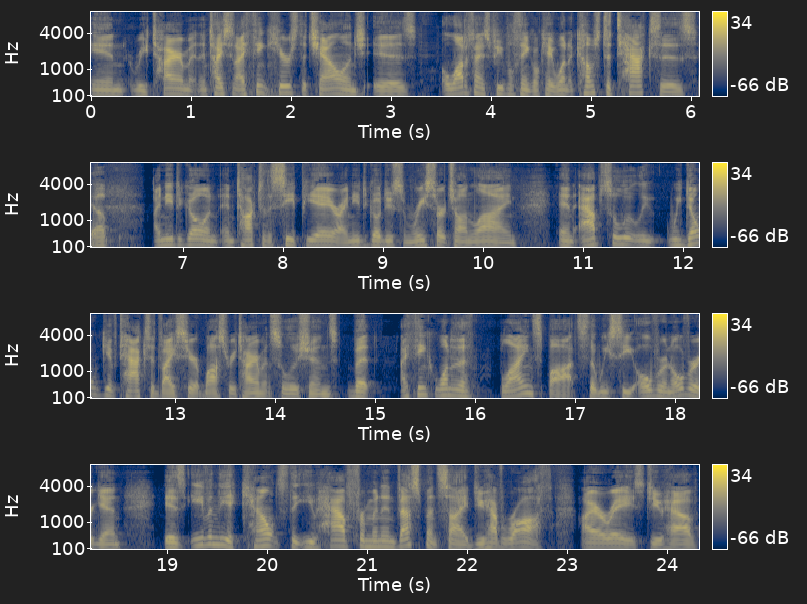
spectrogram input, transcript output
in retirement. And Tyson, I think here's the challenge is a lot of times people think, okay, when it comes to taxes, Yep. I need to go and, and talk to the CPA or I need to go do some research online. And absolutely, we don't give tax advice here at Boss Retirement Solutions. But I think one of the blind spots that we see over and over again is even the accounts that you have from an investment side. Do you have Roth IRAs? Do you have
